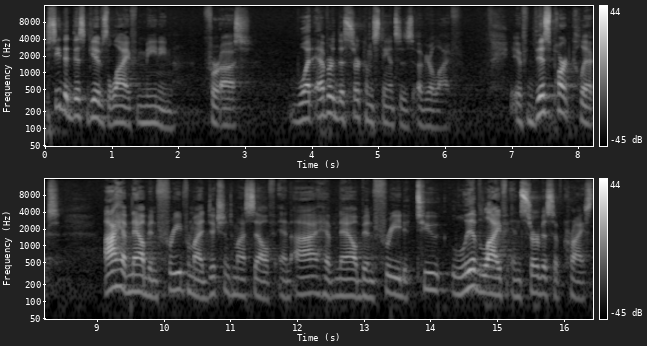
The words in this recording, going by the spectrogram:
You see that this gives life meaning for us, whatever the circumstances of your life. If this part clicks, I have now been freed from my addiction to myself, and I have now been freed to live life in service of Christ.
